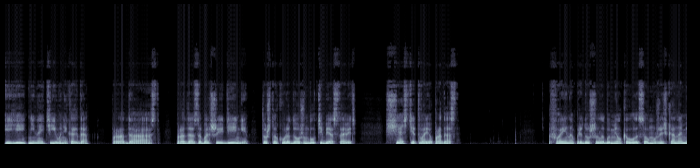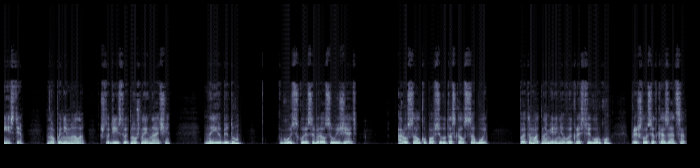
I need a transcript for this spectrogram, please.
и ей не найти его никогда. Продаст, продаст за большие деньги то, что Коля должен был тебе оставить. Счастье твое продаст». Фаина придушила бы мелкого лысого мужичка на месте, но понимала, что действовать нужно иначе. На ее беду гость вскоре собирался уезжать, а русалку повсюду таскал с собой, поэтому от намерения выкрасть фигурку пришлось отказаться.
